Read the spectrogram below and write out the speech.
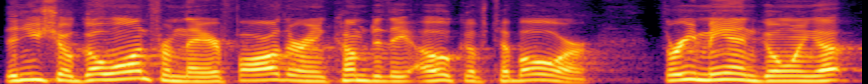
Then you shall go on from there farther and come to the oak of Tabor. Three men going up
